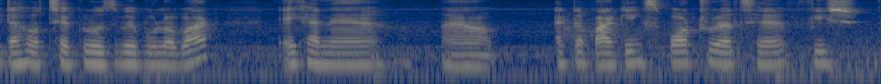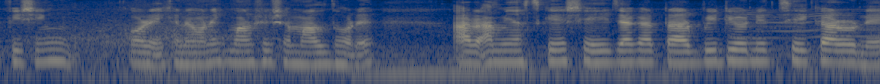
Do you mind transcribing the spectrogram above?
এটা হচ্ছে ক্রুজবে বুলোবার্ড। এখানে একটা পার্কিং স্পট রয়েছে, ফিশ, ফিশিং করে, এখানে অনেক মানুষ এসে মাছ ধরে। আর আমি আজকে সেই জায়গাটার ভিডিও নিচ্ছি এই কারণে।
